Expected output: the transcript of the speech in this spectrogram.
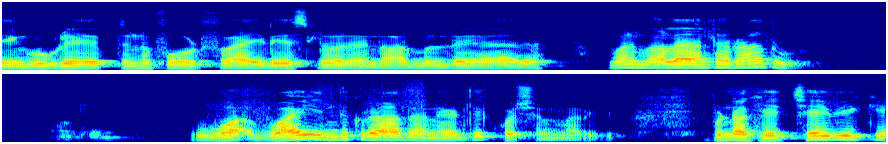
డెంగ్యూలో చెప్తున్నా ఫోర్ ఫైవ్ డేస్లో నార్మల్ మళ్ళీ అలా దాంట్లో రాదు. వై ఎందుకు రాదు అనేది క్వశ్చన్ మార్క్ ఇప్పుడు నాకు హెచ్ఐవికి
